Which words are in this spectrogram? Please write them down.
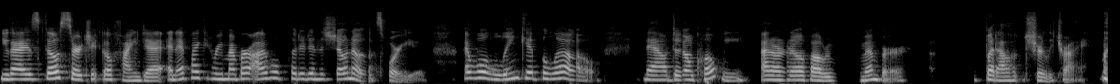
You guys go search it, go find it. And if I can remember, I will put it in the show notes for you. I will link it below. Now, don't quote me. I don't know if I'll remember, but I'll surely try.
